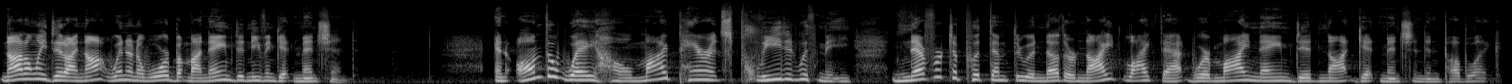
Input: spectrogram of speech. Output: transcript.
not only did I not win an award, but my name didn't even get mentioned. And on the way home, my parents pleaded with me never to put them through another night like that where my name did not get mentioned in public.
